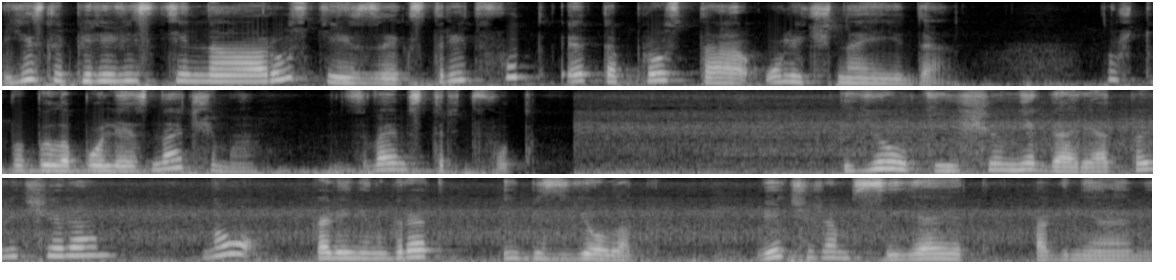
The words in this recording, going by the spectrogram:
Если перевести на русский язык, стрит-фуд – это просто уличная еда. Ну, чтобы было более значимо, называем стритфуд. Елки еще не горят по вечерам, но Калининград и без елок вечером сияет огнями.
